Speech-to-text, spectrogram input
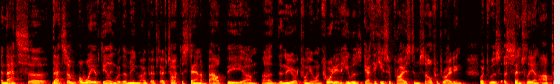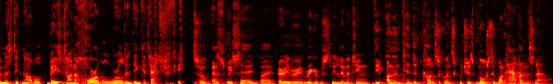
And that's uh, that's a, a, way of dealing with it. I mean, I've, I've, I've talked to Stan about the um, uh, the New York 2140, and he was I think he surprised himself at writing what was essentially an optimistic novel based on a horrible world-ending catastrophe. So, as we said, by very, very rigorously limiting the unintended consequence, which is most of what happens now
